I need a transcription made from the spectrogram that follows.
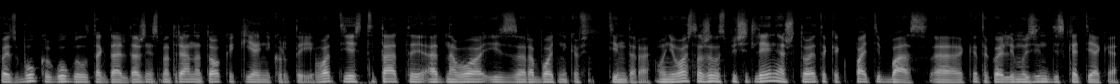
Facebook, Google и так далее, даже несмотря на то, какие они крутые. Вот есть цитаты одного из работников Тиндера. У него сложилось впечатление, что это как пати-бас, э, такой лимузин-дискотека.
